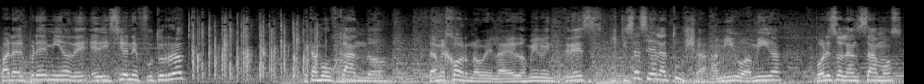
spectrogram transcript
para el premio de Ediciones Futurock. Estamos buscando la mejor novela de 2023 y quizás sea la tuya, amigo o amiga. Por eso lanzamos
